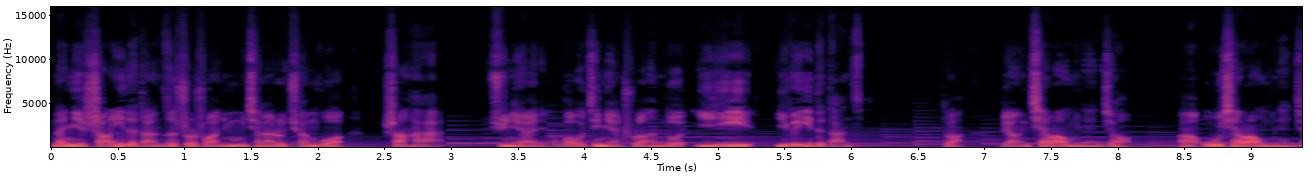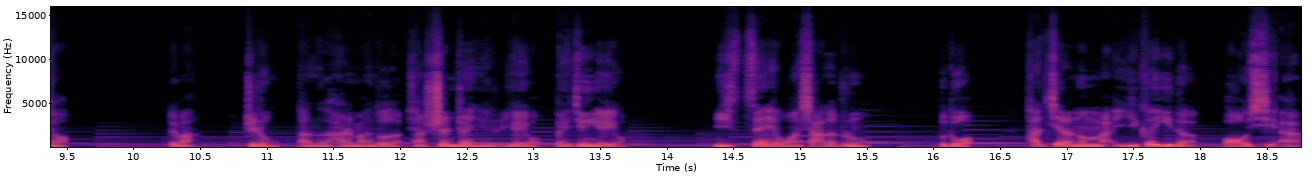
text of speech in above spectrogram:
那你上亿的单子，说实话，你目前来说，全国上海去年包括今年出了很多一亿、一个亿的单子，对吧？两千万五年交啊，五千万五年交，对吧？这种单子还是蛮多的，像深圳也也有，北京也有，你再往下的这种。不多，他既然能买一个亿的保险，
